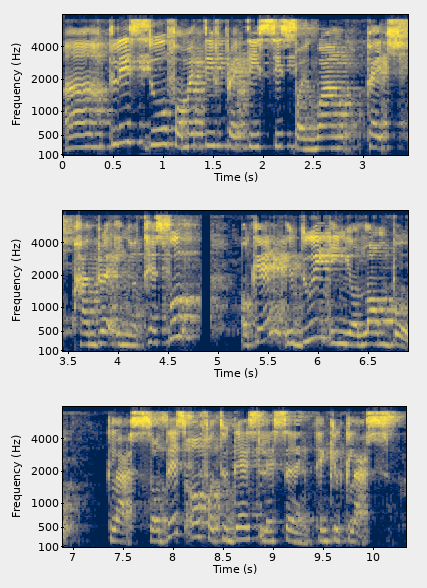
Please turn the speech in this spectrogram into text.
Uh, please do formative practice 6.1 page 100 in your textbook. Okay, you do it in your long book class. So that's all for today's lesson. Thank you class.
